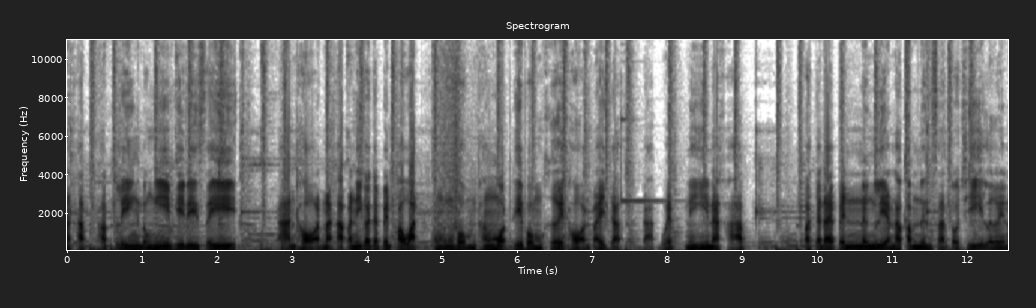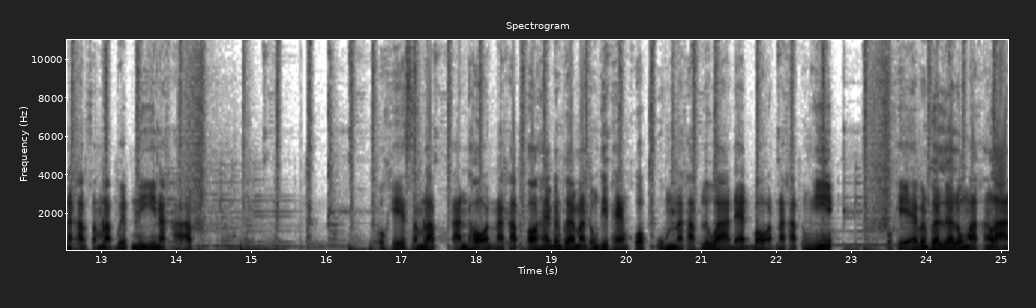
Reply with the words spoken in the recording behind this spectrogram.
นะครับช็อตลิงก์ตรงนี้ PDC การถอนนะครับ อันนี้ก็จะเป็นประวัติของผมทั้งหมดที่ผมเคยถอนไปจากจากเว็บนี้นะครับ ก็จะได้เป็น 1 เหรียญเท่ากับ1ซาโตชิเลยนะครับสำหรับเว็บนี้นะครับโอเคสำหรับการถอนนะครับ ก็ให้เพื่อนๆมาตรงที่แผงควบคุมนะครับ หรือว่าแดชบอร์ดนะครับ ตรงนี้ โอเค ให้เพื่อนๆเลื่อนลงมาข้างล่าง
